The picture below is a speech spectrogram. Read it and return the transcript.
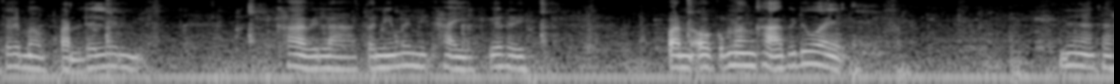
ก็เลยมาปั่นเล่นๆค่าเวลา ตอนนี้ไม่มีใครก็เลย ปั่นออกกำลังขาไปด้วย เนี่ยค่ะ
